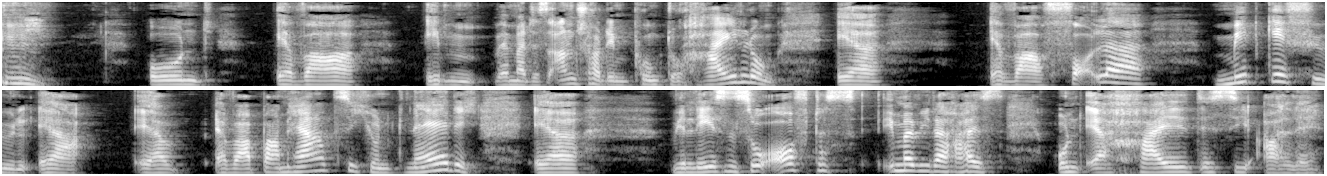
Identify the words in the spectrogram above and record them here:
Und er war eben, wenn man das anschaut, im Punkto Heilung, er, er war voller Mitgefühl, er, er, er war barmherzig und gnädig, er, wir lesen so oft, dass immer wieder heißt, und er heilte sie alle.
